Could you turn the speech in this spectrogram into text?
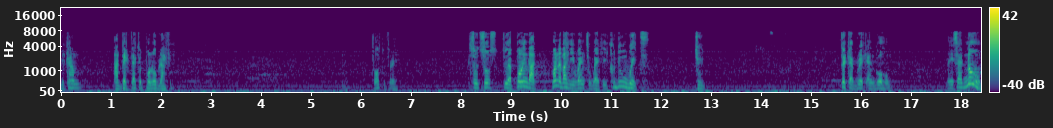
become addicted to pornography. 12 to 3. So, so to the point that whenever he went to work, he couldn't wait to take a break and go home. Then he said, No.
